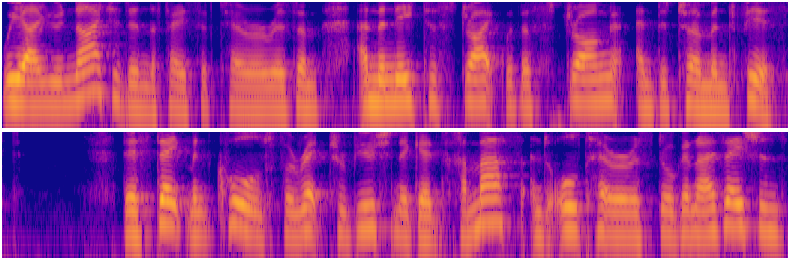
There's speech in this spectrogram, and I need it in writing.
We are united in the face of terrorism and the need to strike with a strong and determined fist. Their statement called for retribution against Hamas and all terrorist organizations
